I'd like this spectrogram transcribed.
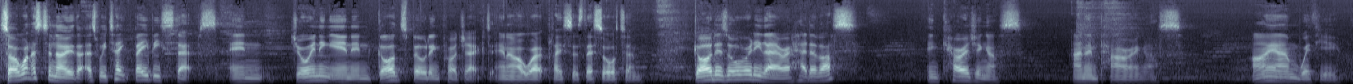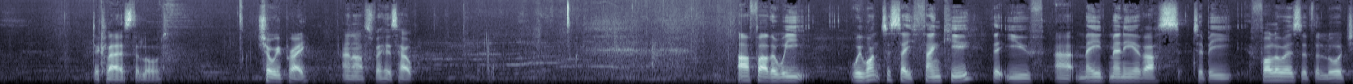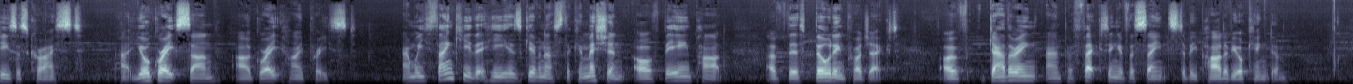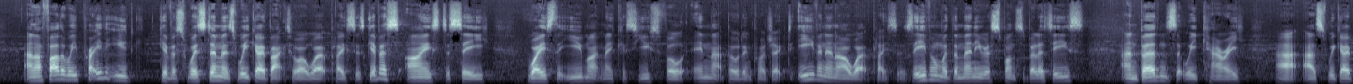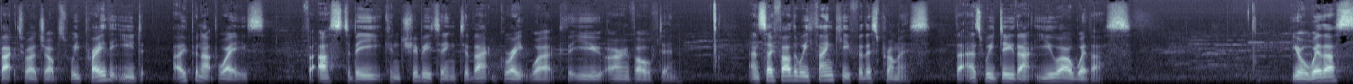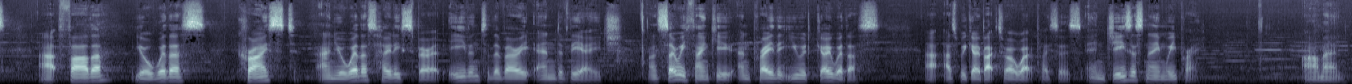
So I want us to know that as we take baby steps in joining in in God's building project in our workplaces this autumn, God is already there ahead of us, encouraging us and empowering us. I am with you, declares the Lord. Shall we pray and ask for his help? Our Father, we, we want to say thank you that you've uh, made many of us to be followers of the Lord Jesus Christ, uh, your great Son, our great high priest. And we thank you that he has given us the commission of being part of this building project, of gathering and perfecting of the saints to be part of your kingdom. And our Father, we pray that you'd give us wisdom as we go back to our workplaces. Give us eyes to see ways that you might make us useful in that building project, even in our workplaces, even with the many responsibilities and burdens that we carry uh, as we go back to our jobs. We pray that you'd open up ways for us to be contributing to that great work that you are involved in. And so, Father, we thank you for this promise that as we do that, you are with us. You're with us, uh, Father, you're with us, Christ, and you're with us, Holy Spirit, even to the very end of the age. And so we thank you and pray that you would go with us uh, as we go back to our workplaces. In Jesus' name we pray. Amen.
